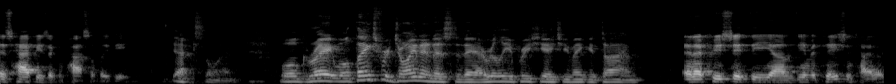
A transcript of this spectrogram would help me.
as happy as I could possibly be. Excellent. Well, great. Well, thanks for joining us today. I really appreciate you making time. And I appreciate the um, the invitation, Tyler.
